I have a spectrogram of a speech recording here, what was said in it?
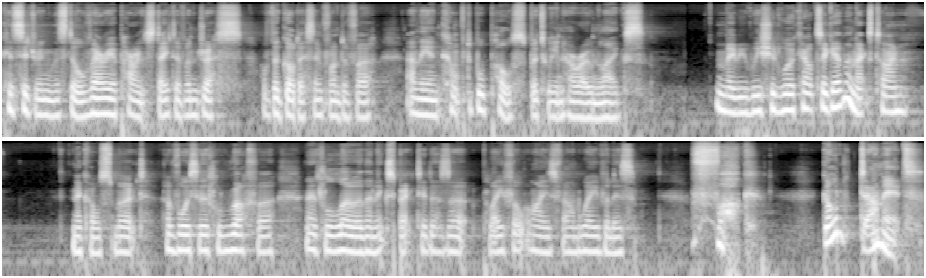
considering the still very apparent state of undress of the goddess in front of her and the uncomfortable pulse between her own legs. Maybe we should work out together next time. Nicole smirked, her voice a little rougher and a little lower than expected as her playful eyes found Waverley's. Fuck! God damn it!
